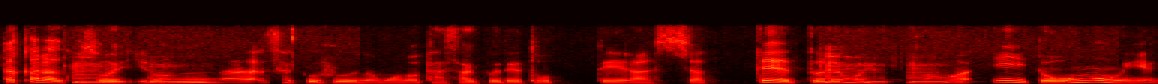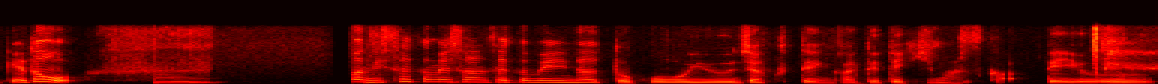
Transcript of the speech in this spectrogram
だからこそうん。いろんな作風のもの多作で撮っていらっしゃってどれも評判はいいと思うんやけど、うん、まあ、2作目3作目になるとこういう弱点が出てきますかっていう。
